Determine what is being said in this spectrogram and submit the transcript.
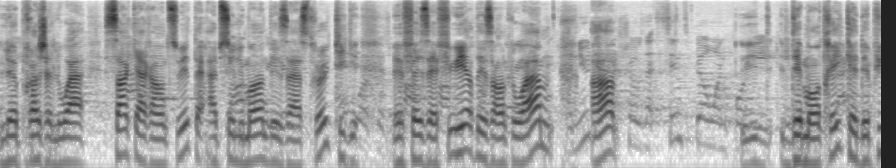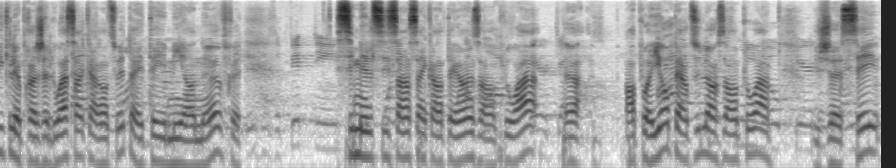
Le projet de loi 148, absolument désastreux, qui faisait fuir des emplois, a démontré que depuis que le projet de loi 148 a été mis en œuvre, 6 651 emplois euh, employés ont perdu leurs emplois. Je sais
